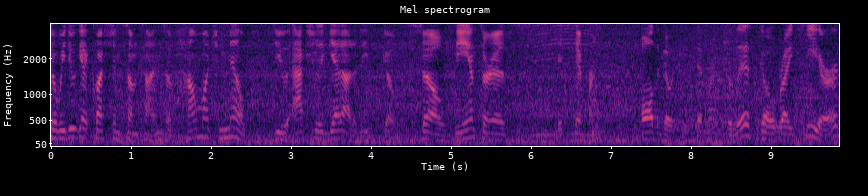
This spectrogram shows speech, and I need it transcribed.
So we do get questions sometimes of how much milk do you actually get out of these goats? So the answer is it's different. All the goats is different. So this goat right here,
